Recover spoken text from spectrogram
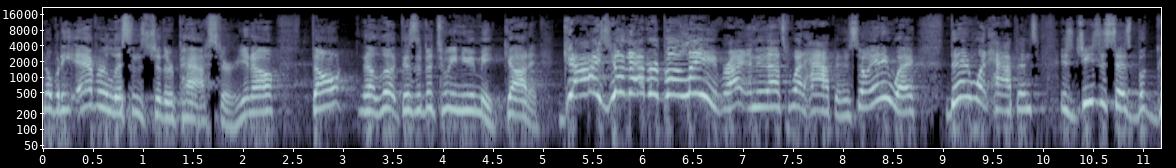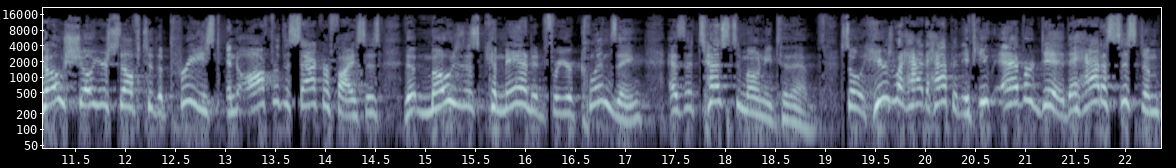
Nobody ever listens to their pastor, you know? Don't, now look, this is between you and me. Got it. Guys, you'll never believe, right? And that's what happened. And so, anyway, then what happens is Jesus says, But go show yourself to the priest and offer the sacrifices that Moses commanded for your cleansing as a testimony to them. So, here's what had to happen. If you ever did, they had a system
